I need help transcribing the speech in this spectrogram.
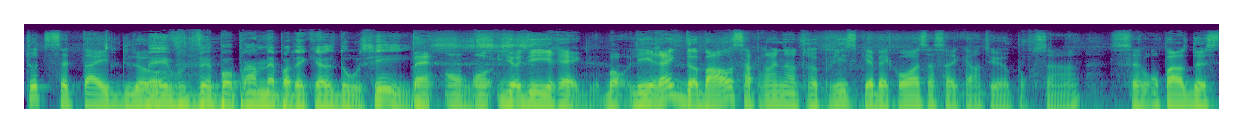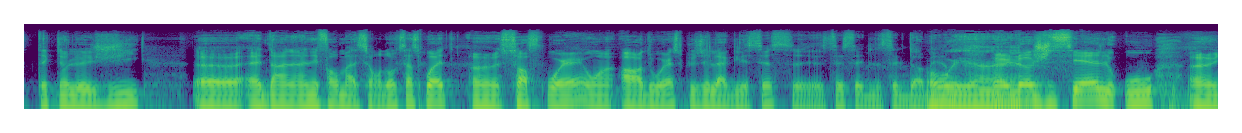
toute cette aide-là. Mais vous ne devez pas prendre n'importe quel dossier. Ben, il y a des règles. Bon, les règles de base, ça prend une entreprise québécoise à 51 Ça- On parle de technologie euh, dans l'information. Donc, ça soit être un software ou un hardware, excusez l'anglicisme, c'est c'est- c'est le domaine. Oh oui, hein. Un logiciel ou un,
